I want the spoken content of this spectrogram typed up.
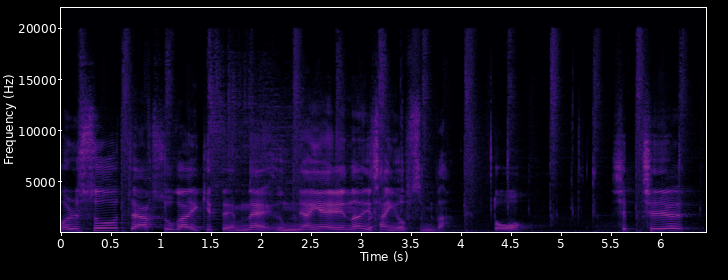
홀수, 짝수가 있기 때문에 음량에는 이상이 없습니다. 또 17,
